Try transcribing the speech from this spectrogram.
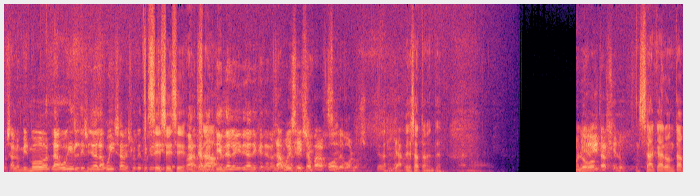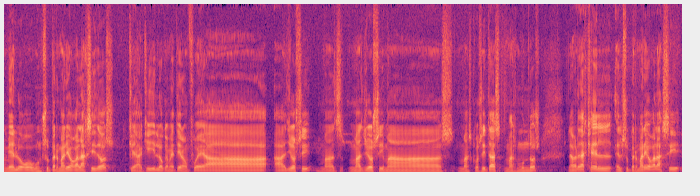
O sea, lo mismo la Wii, el diseño de la Wii, ¿sabes lo que te quiero Sí, decir? sí, sí. Parte O sea, a partir de la idea de querer La Wii se hizo para el juego Sí. de bolos. Ya. Exactamente. Luego-. Sacaron también luego un Super Mario Galaxy 2, que aquí lo que metieron fue a, a Yoshi, más, más Yoshi, más, más cositas, más mundos. La verdad es que el, el Super Mario Galaxy,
